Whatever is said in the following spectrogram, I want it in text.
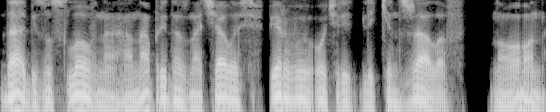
Да, безусловно, она предназначалась в первую очередь для кинжалов, но он,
